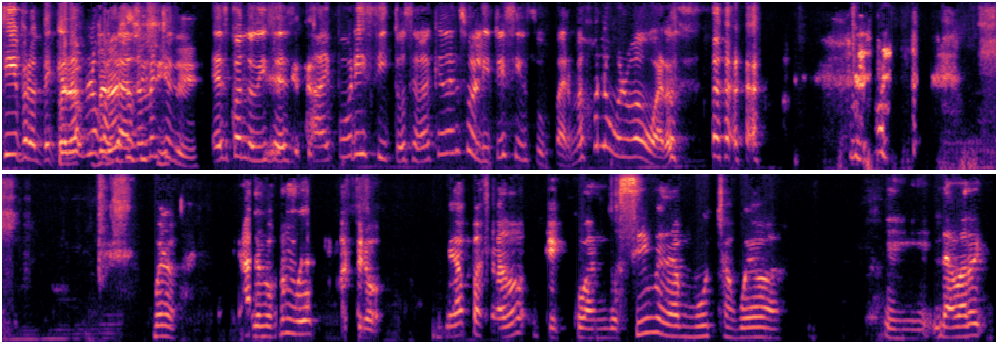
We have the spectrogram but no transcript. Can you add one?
sí, pero te queda Pero, flojo. pero o sea, eso no sí manches. Es cuando dices, ay, pobrecito, se va a quedar solito y sin su par. Mejor lo vuelvo a guardar. Bueno, a lo mejor me voy a quemar, pero me ha pasado que cuando sí me da mucha hueva eh, lavar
